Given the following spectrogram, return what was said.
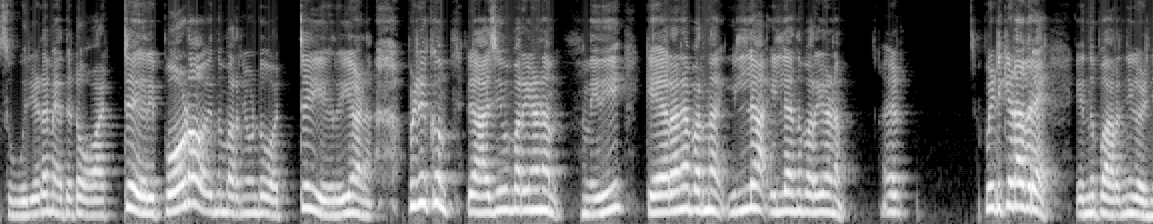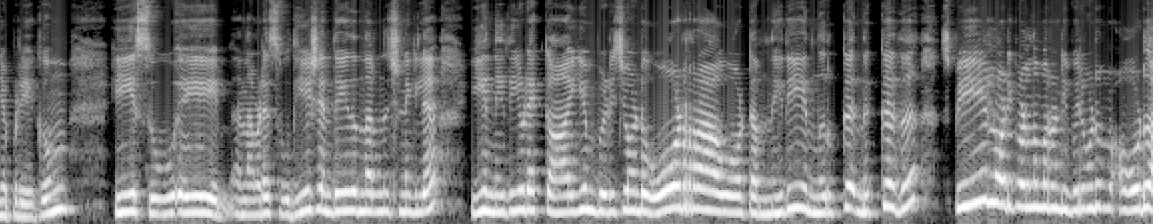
സൂര്യയുടെ മേത്തിട്ട് ഒറ്റ എറിപ്പോടോ എന്ന് പറഞ്ഞുകൊണ്ട് ഒറ്റ എറിയാണ് അപ്പോഴേക്കും രാജീവൻ പറയണം നിധി കയറാനാ പറഞ്ഞ ഇല്ല ഇല്ല എന്ന് പറയണം. "എ, പിടിക്കടാ അവരെ എന്ന് പറഞ്ഞു കഴിഞ്ഞപ്പോഴേക്കും ഈ സു ഈ നമ്മുടെ സുധീഷ് എന്ത് ചെയ്തെന്ന് വെച്ചിട്ടുണ്ടെങ്കിൽ ഈ നിധിയുടെ കായും പിടിച്ചുകൊണ്ട് ഓടറാ ഓട്ടം. നിധി നിർക്ക നിൽക്കരുത് സ്പീഡിൽ ഓടിക്കോളെന്ന് പറഞ്ഞുകൊണ്ട് ഇവരും കൊണ്ട് ഓടുക.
